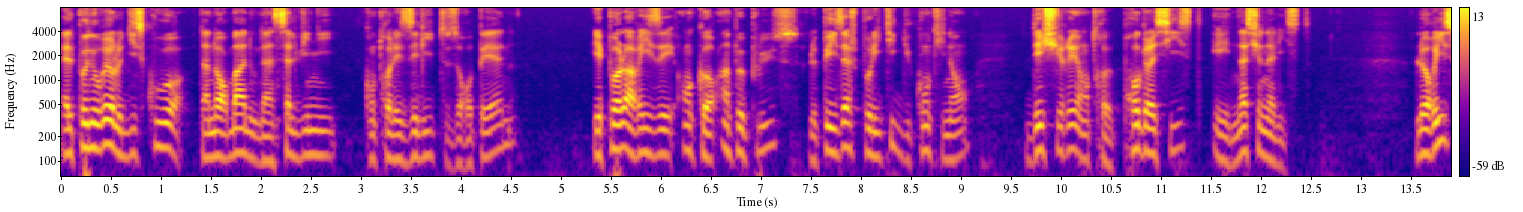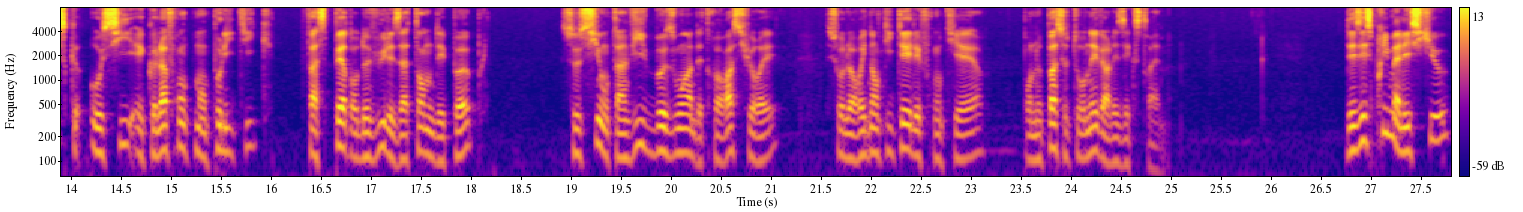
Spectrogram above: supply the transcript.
Elle peut nourrir le discours d'un Orban ou d'un Salvini contre les élites européennes, et polariser encore un peu plus le paysage politique du continent, déchiré entre progressistes et nationalistes. Le risque aussi est que l'affrontement politique fasse perdre de vue les attentes des peuples. Ceux-ci ont un vif besoin d'être rassurés sur leur identité et les frontières pour ne pas se tourner vers les extrêmes. Des esprits malicieux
